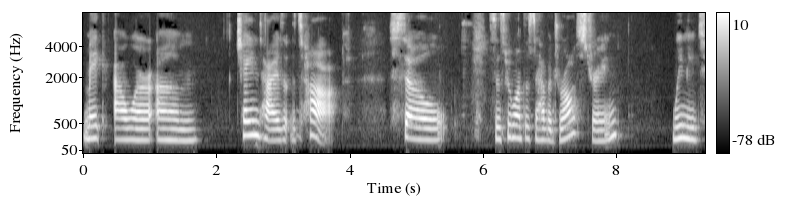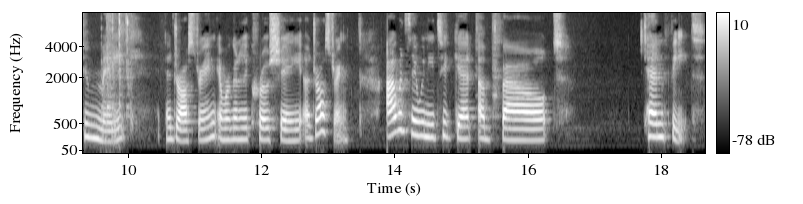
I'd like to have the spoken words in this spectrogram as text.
make our um, chain ties at the top. So since we want this to have a drawstring, we need to make a drawstring and we're going to crochet a drawstring. I would say we need to get about 10 feet.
